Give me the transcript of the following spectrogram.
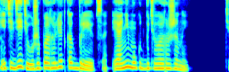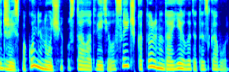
Эти дети уже пару лет как бреются, и они могут быть вооружены. Ти-Джей, спокойной ночи, устало ответила Сейдж, который надоел этот разговор.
